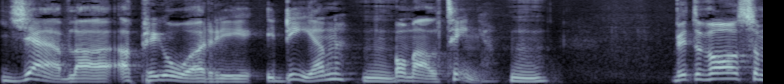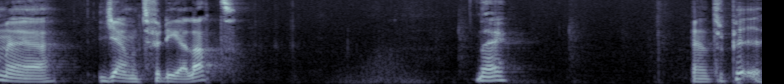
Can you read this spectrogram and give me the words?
jävla a priori-idén om allting. Vet du vad som är jämnt fördelat? Nej. Entropi.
